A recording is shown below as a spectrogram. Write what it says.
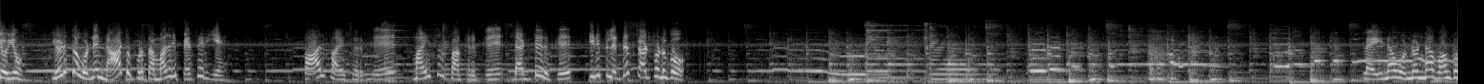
யோயோ எடுத்த உடனே நாட்டு புறத்த மாதிரி பேசுறியே. பால் பாயசம் இருக்கு மைசூர் பாக்கு இருக்கு லட்டு இருக்கு. இனிப்புல இருந்து ஸ்டார்ட் பண்ணுங்க. லைனா ஒன்னொன்னா வாங்க.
